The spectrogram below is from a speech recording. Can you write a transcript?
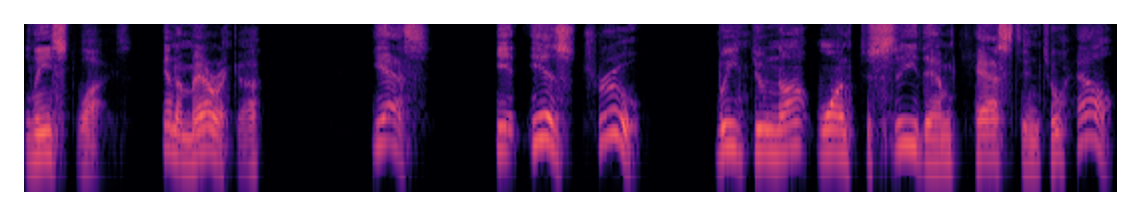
Leastwise, in America, yes, it is true. We do not want to see them cast into hell.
